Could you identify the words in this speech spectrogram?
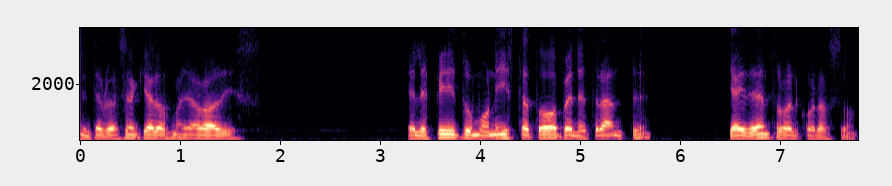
la interpretación que a los Mayavadis, el espíritu monista todo penetrante que hay dentro del corazón.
